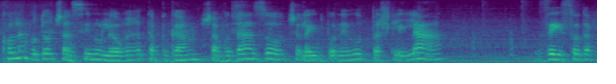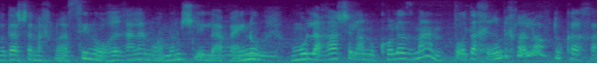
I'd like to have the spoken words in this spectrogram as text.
כל העבודות שעשינו לעורר את הפגם, שהעבודה הזאת של ההתבוננות בשלילה, זה יסוד עבודה שאנחנו עשינו, עוררה לנו המון שלילה, והיינו מול הרע שלנו כל הזמן, ועוד אחרים בכלל לא עבדו ככה.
